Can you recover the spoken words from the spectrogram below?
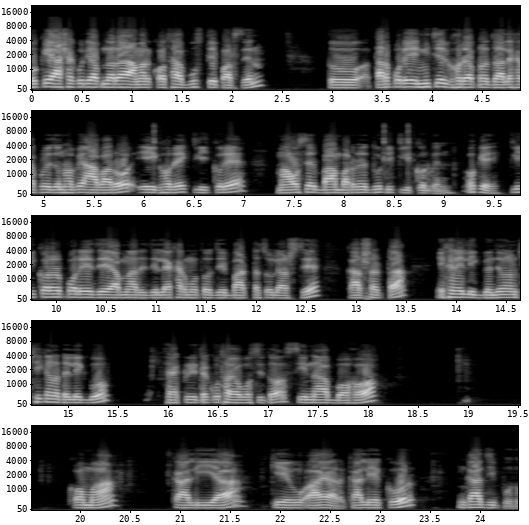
ওকে, আশা করি আপনারা আমার কথা বুঝতে পারছেন। তো তারপরে নিচের ঘরে আপনার যা লেখা প্রয়োজন হবে, আবারও এই ঘরে ক্লিক করে মাউসের বাম বাটনে দুটি ক্লিক করবেন। ওকে ক্লিক করার পরে যে আপনার যে লেখার মতো যে বারটা চলে আসছে কারসারটা এখানে লিখবেন, যেমন আমি ঠিকানাটা লিখব ফ্যাক্টরিটা কোথায় অবস্থিত? সিনাবহ, কমা, কালিয়া, কেউ আয়ার কালিয়াকোর, গাজীপুর।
